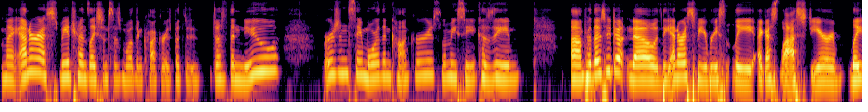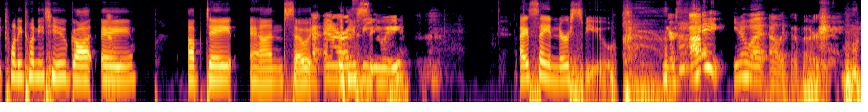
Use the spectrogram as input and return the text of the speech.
my NRSV translation says more than conquerors, but th- does the new version say more than conquerors? Let me see, because the um, for those who don't know, the NRSV recently, I guess last year, late 2022, got a update, and so Yeah, if you see- NRSVUE. I'd say nurse view. Nurse- I, you know what? I like that better.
